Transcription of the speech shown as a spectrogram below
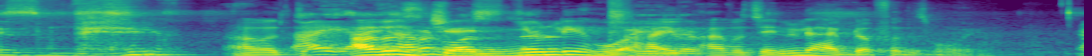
is big. I was I- I, I was haven't watched the genuinely hyped, I was genuinely hyped up for this movie. I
